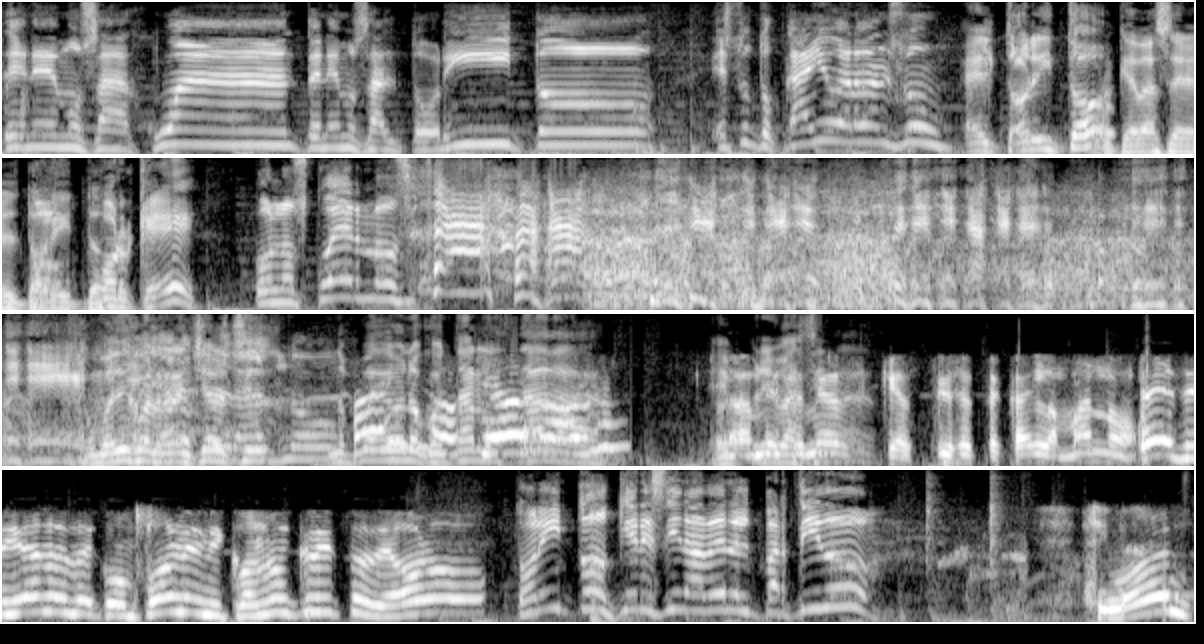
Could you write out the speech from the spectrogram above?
tenemos a Juan, tenemos al Torito. ¿Es tu tocayo, Garbanzo? ¿El Torito? ¿Por qué va a ser el Torito? ¿Por qué? Con los cuernos. Como dijo el ranchero no puede uno contarles nada. En a mí que a ti se te cae la mano. Eh, si ya no se compone ni con un Cristo de oro. Torito, ¿quieres ir a ver el partido? Simón.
